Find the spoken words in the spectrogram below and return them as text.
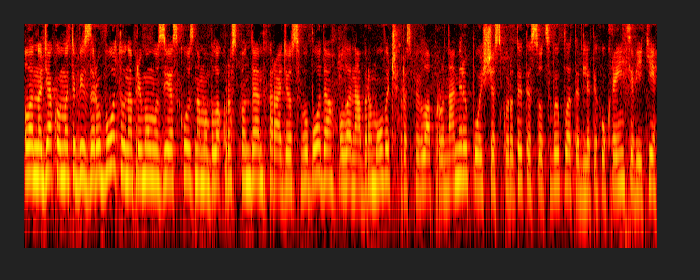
Олено, дякуємо тобі за роботу. На прямому зв'язку з нами була кореспондентка Радіо Свобода Олена Абрамович. Розповіла про наміри Польщі скоротити соцвиплати для тих українців, які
